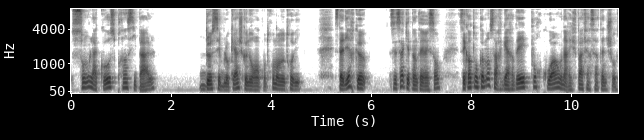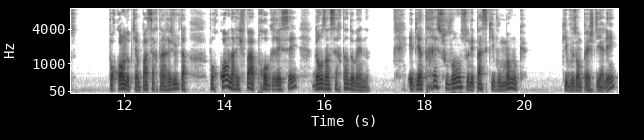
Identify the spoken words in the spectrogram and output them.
sont la cause principale de ces blocages que nous rencontrons dans notre vie. C'est-à-dire que c'est ça qui est intéressant, c'est quand on commence à regarder pourquoi on n'arrive pas à faire certaines choses. Pourquoi on n'obtient pas certains résultats? Pourquoi on n'arrive pas à progresser dans un certain domaine? Eh bien très souvent ce n'est pas ce qui vous manque qui vous empêche d'y aller,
